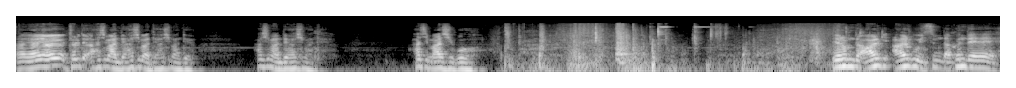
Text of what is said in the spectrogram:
아, 야, 야, 야, 절대 하시면 안 돼요, 하시면 안 돼요, 하시면 안 돼요, 하시면 안 돼요, 하시면 안 돼요, 하지 마시고. 여러분들 알, 알고 있습니다. 근데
